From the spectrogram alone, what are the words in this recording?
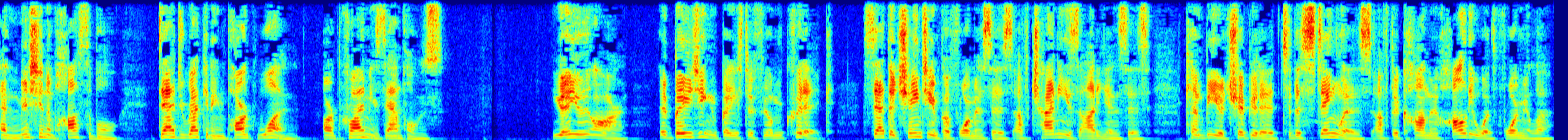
and Mission Impossible Dead Reckoning Part 1 are prime examples. Yuan Yun'er, a Beijing-based film critic, said the changing performances of Chinese audiences can be attributed to the stainless of the common Hollywood formula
